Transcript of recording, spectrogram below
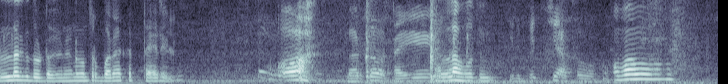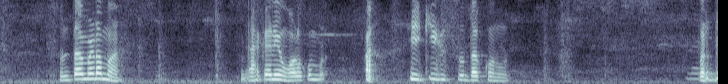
ಎಲ್ಲರಿಗೂ ದೊಡ್ಡ ನನಗಂತೂ ಬರಕತ್ತ ತಯಾರಿಲ್ಲ ಬರ್ತಾವ ಎಲ್ಲ ಹೋದ್ವಿ. ಇದು ಬಿಚ್ಚಿ ಹಾಕೋಬೇಕು ಅವ ಸುಂಟ ಮೇಡಮ್ಮ ಯಾಕೆ ನೀವು ಹೊಳ್ಕೊಂಬಿಡ ಈಕಿಗೆ ಸುದ್ದಾಕೊಂಡು ಬರ್ತ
